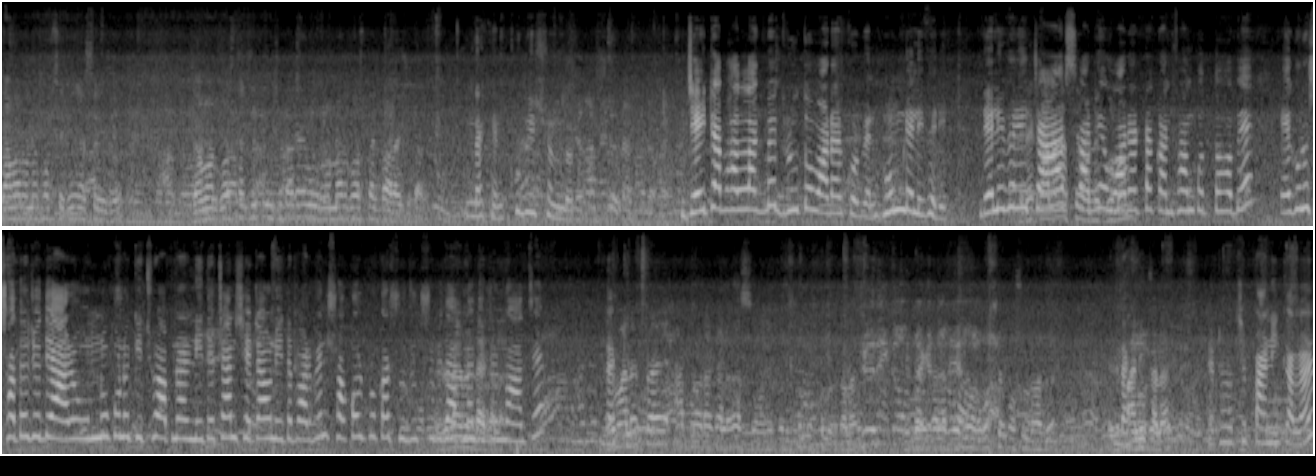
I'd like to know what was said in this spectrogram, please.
জামার ওনার সব সেটিং আছে এই যে। জামার গছ থাকবে তিনশো টাকা এবং ওনার গছ থাকবে আড়াইশো টাকা। দেখেন খুবই সুন্দর। যেইটা ভালো লাগবে দ্রুত অর্ডার করবেন হোম ডেলিভারি ডেলিভারি চার্জ পাঠিয়ে অর্ডারটা কনফার্ম করতে হবে। এগুলোর সাথে যদি আরও অন্য কোনো কিছু আপনারা নিতে চান সেটাও নিতে পারবেন। সকল প্রকার সুযোগ সুবিধা আপনাদের জন্য আছে। মানে প্রায় আঠারোটা কালার আছে অনেকগুলো সুন্দর সুন্দর কালার কালার অবশ্যই পছন্দ হবে। পানি কালার এটা হচ্ছে পানি কালার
